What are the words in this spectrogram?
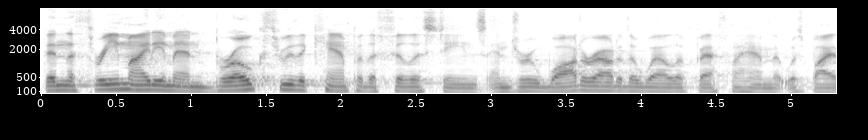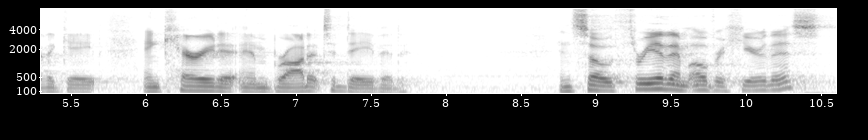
Then the three mighty men broke through the camp of the Philistines and drew water out of the well of Bethlehem that was by the gate, and carried it and brought it to David. And so three of them overhear this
